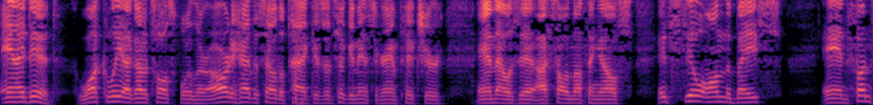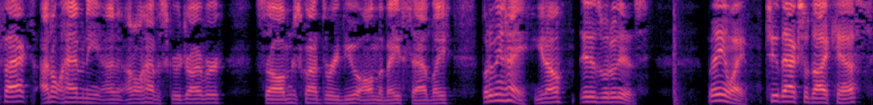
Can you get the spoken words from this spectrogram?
And I did. Luckily, I got a tall spoiler. I already had this out of the package. I took an Instagram picture, and that was it. I saw nothing else. It's still on the base. And fun fact, I don't have any. I don't have a screwdriver, so I'm just gonna have to review it on the base, sadly. But I mean, hey, you know, it is what it is. But anyway, to the actual diecast.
